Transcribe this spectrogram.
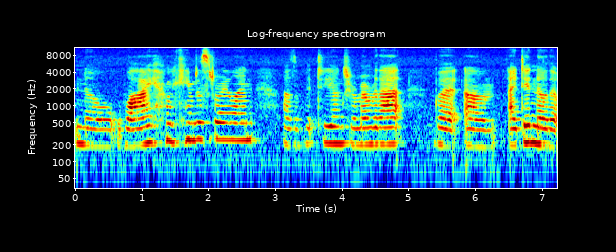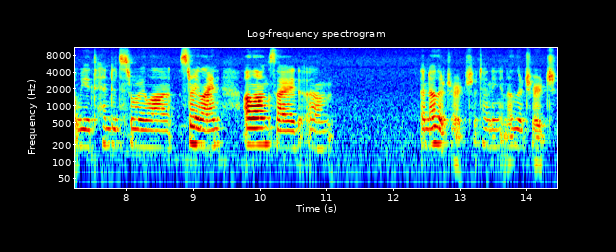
know why we came to Storyline. I was a bit too young to remember that. But um, I did know that we attended Storyline, Storyline alongside um, another church, attending another church.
